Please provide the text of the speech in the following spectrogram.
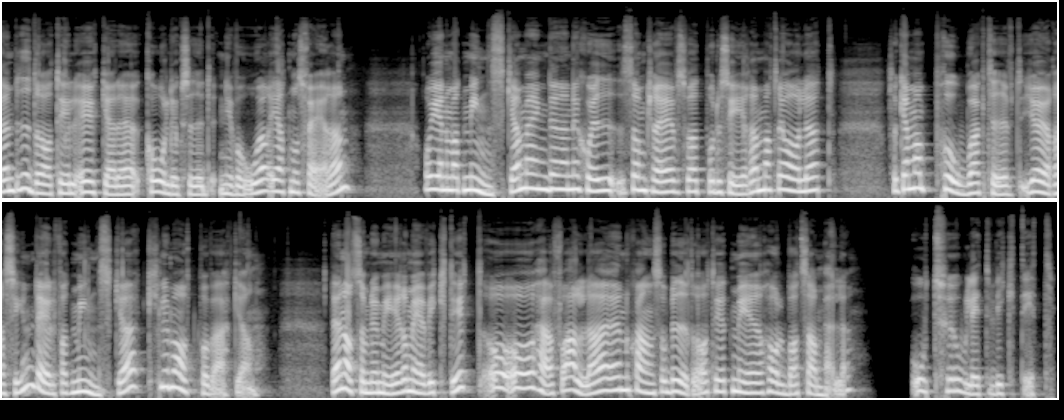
den bidrar till ökade koldioxidnivåer i atmosfären. Och genom att minska mängden energi som krävs för att producera materialet så kan man proaktivt göra sin del för att minska klimatpåverkan. Det är något som blir mer och mer viktigt och, och här får alla en chans att bidra till ett mer hållbart samhälle. Otroligt viktigt.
